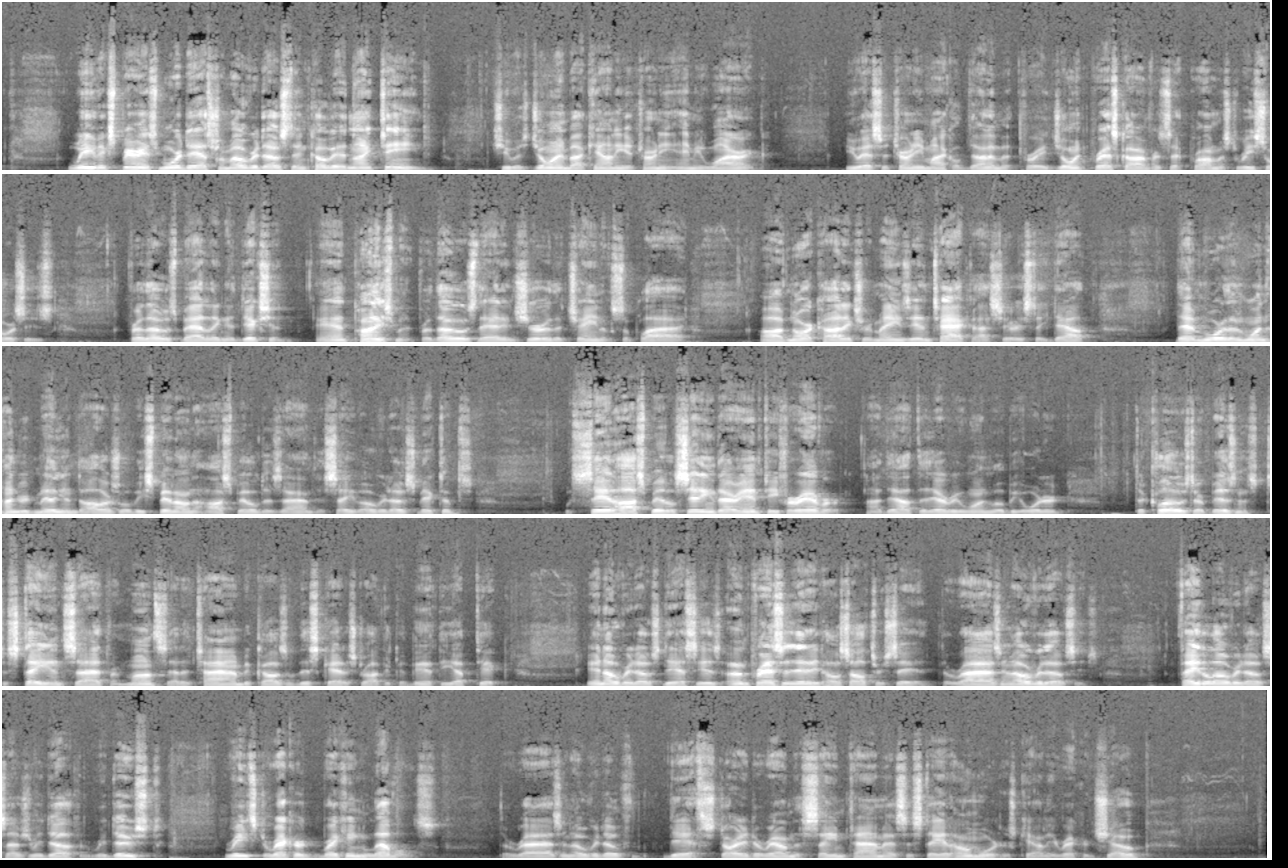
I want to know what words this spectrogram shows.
We've experienced more deaths from overdose than COVID 19. She was joined by County Attorney Amy Weirich, U.S. Attorney Michael Dunavant for a joint press conference that promised resources for those battling addiction and punishment for those that ensure the chain of supply of narcotics remains intact. I seriously doubt that more than $100 million will be spent on a hospital designed to save overdose victims. With said hospital sitting there empty forever, I doubt that everyone will be ordered to close their business, to stay inside for months at a time because of this catastrophic event. The uptick in overdose deaths is unprecedented, Haushalter said. The rise in overdoses, fatal overdose has redu- reduced, reached record breaking levels. The rise in overdose deaths started around the same time as the stay at home orders, county records show.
